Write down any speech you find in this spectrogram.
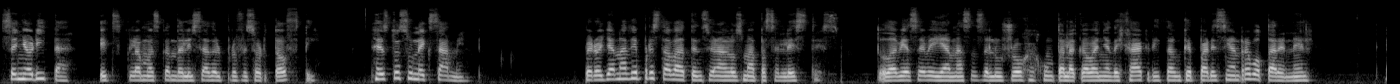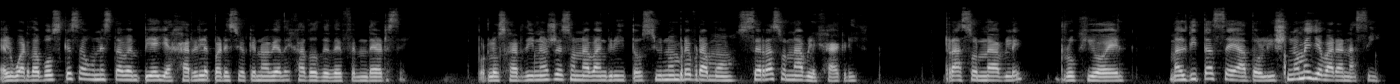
Señorita, exclamó escandalizado el profesor Tofty. Esto es un examen. Pero ya nadie prestaba atención a los mapas celestes. Todavía se veían asas de luz roja junto a la cabaña de Hagrid, aunque parecían rebotar en él. El guardabosques aún estaba en pie y a Harry le pareció que no había dejado de defenderse. Por los jardines resonaban gritos y un hombre bramó: Sé razonable, Hagrid. ¿Razonable? rugió él. Maldita sea, Dolish, no me llevarán así.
